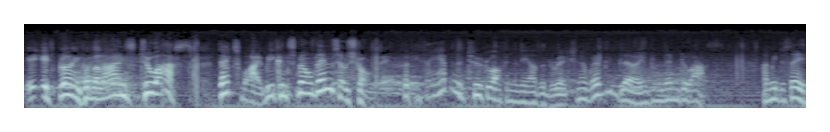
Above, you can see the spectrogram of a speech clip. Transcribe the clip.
It's blowing from the lions to us. That's why we can smell them so strongly. But if they happen to tootle off in the other direction, it won't be blowing from them to us. I mean to say,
